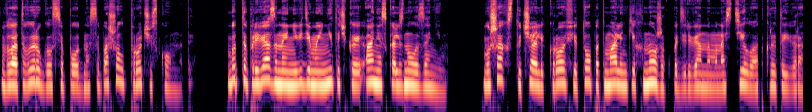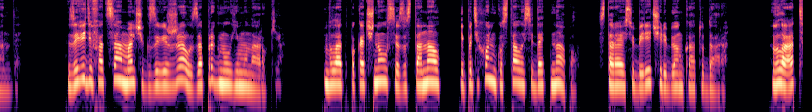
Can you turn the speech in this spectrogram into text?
Влад выругался под нос и пошел прочь из комнаты. Будто привязанная невидимой ниточкой, Аня скользнула за ним. В ушах стучали кровь и топот маленьких ножек по деревянному настилу открытой веранды. Завидев отца, мальчик завизжал и запрыгнул ему на руки. Влад покачнулся, застонал и потихоньку стала седать на пол, стараясь уберечь ребенка от удара. «Влад,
